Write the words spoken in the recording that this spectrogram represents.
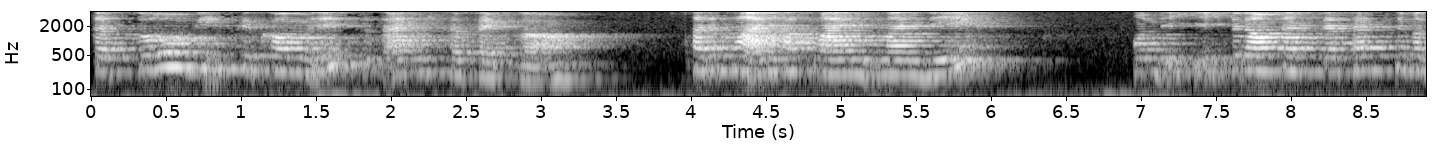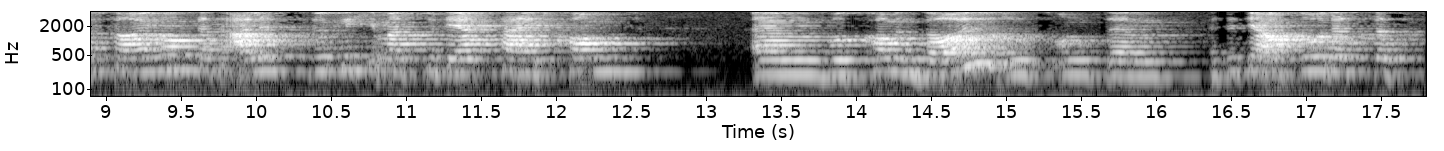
dass so, wie es gekommen ist, es eigentlich perfekt war. Weil das war einfach mein, mein Weg. Und ich, ich bin auch der, der festen Überzeugung, dass alles wirklich immer zu der Zeit kommt, ähm, wo es kommen soll. Und, und ähm, es ist ja auch so, dass, dass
